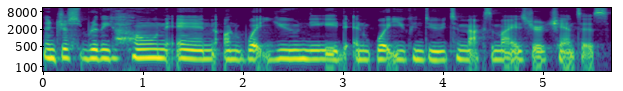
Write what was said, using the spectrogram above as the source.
and just really hone in on what you need and what you can do to maximize your chances.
